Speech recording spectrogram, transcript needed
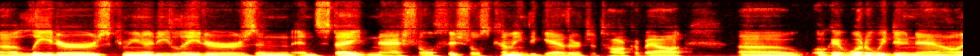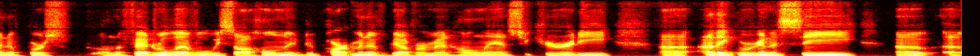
uh, leaders, community leaders, and, and state and national officials coming together to talk about uh, okay, what do we do now? And of course, on the federal level, we saw a whole new Department of Government, Homeland Security. Uh, I think we're going to see uh, uh,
